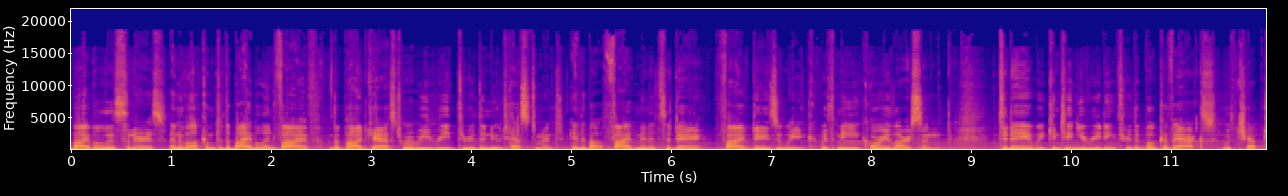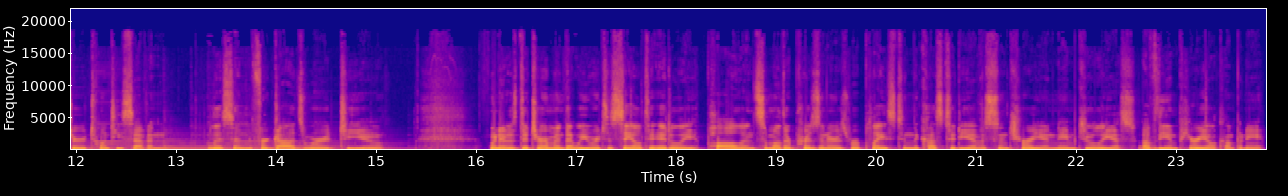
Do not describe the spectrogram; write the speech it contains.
Bible listeners, and welcome to the Bible in Five, the podcast where we read through the New Testament in about five minutes a day, five days a week, with me, Corey Larson. Today, we continue reading through the book of Acts with chapter 27. Listen for God's word to you. When it was determined that we were to sail to Italy, Paul and some other prisoners were placed in the custody of a centurion named Julius of the Imperial Company.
